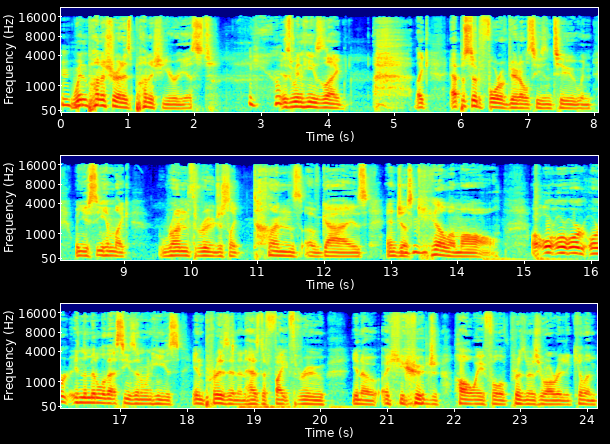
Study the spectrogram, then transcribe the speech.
Mm-hmm. When Punisher at his punishiest is when he's like, like episode four of Daredevil season two, when when you see him like run through just like tons of guys and just mm-hmm. kill them all. Or, or, or, or, or in the middle of that season when he's in prison and has to fight through, you know, a huge hallway full of prisoners who are all ready to kill him,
